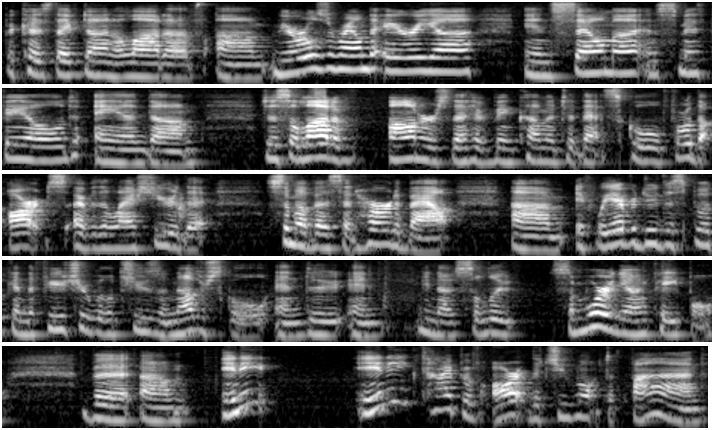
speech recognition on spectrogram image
because they've done a lot of um, murals around the area in Selma and Smithfield, and um, just a lot of honors that have been coming to that school for the arts over the last year that some of us had heard about. Um, if we ever do this book in the future, we'll choose another school and do and you know salute some more young people. But um, any any type of art that you want to find,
